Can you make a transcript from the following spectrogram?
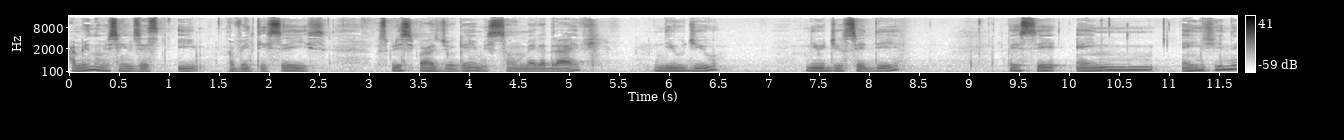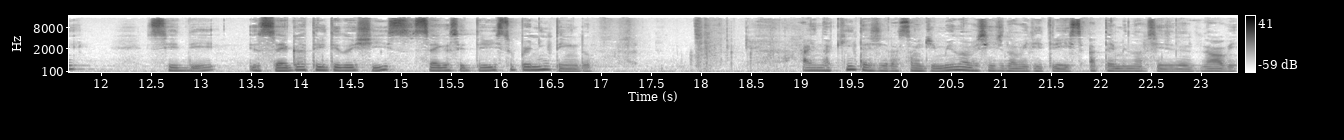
a 1996, os principais videogames são Mega Drive, New Deal, New Deal CD, PC Engine, CD Sega 32X, Sega CT e Super Nintendo. Aí na quinta geração de 1993 até 1999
